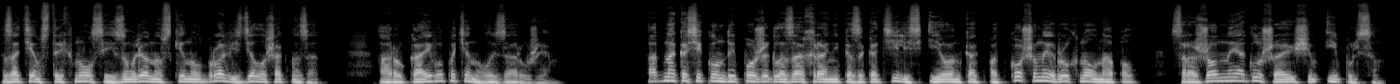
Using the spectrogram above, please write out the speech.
затем встряхнулся, изумленно вскинул брови и сделал шаг назад, а рука его потянулась за оружием. Однако секунды позже глаза охранника закатились, и он, как подкошенный, рухнул на пол, сраженный оглушающим импульсом,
